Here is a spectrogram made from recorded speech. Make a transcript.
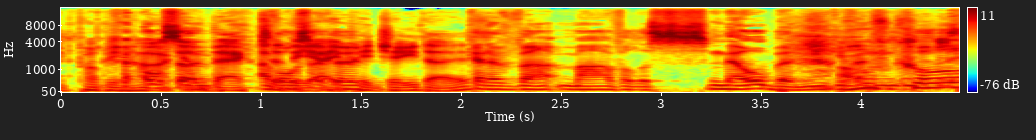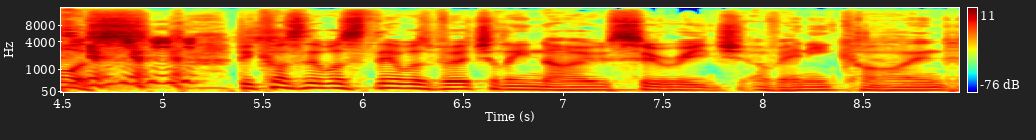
You probably harken Also- back I've to the also heard APG days. Kind of uh, marvelous Melbourne. Oh, of course, because there was there was virtually no sewage of any kind,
